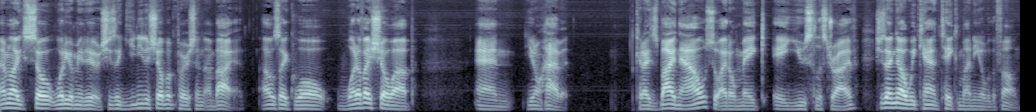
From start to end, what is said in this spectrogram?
I'm like, "So what do you want me to do?" She's like, "You need to show up in person and buy it." I was like, "Well, what if I show up and you don't have it?" Can I just buy now so I don't make a useless drive? She's like, no, we can't take money over the phone.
